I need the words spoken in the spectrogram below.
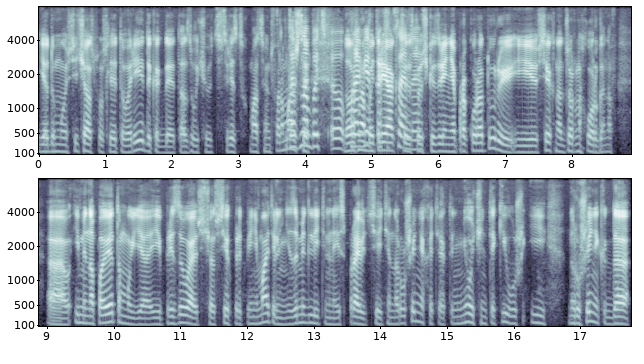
Я думаю, сейчас после этого рейда, когда это озвучивается в средствах массовой информации, должна быть, э, должна быть реакция с точки зрения прокуратуры и всех надзорных органов. А, именно поэтому я и призываю сейчас всех предпринимателей незамедлительно исправить все эти нарушения, хотя это не очень такие уж и нарушения, когда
